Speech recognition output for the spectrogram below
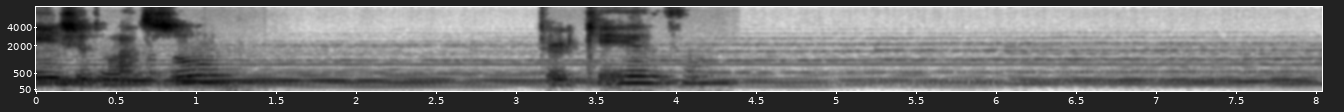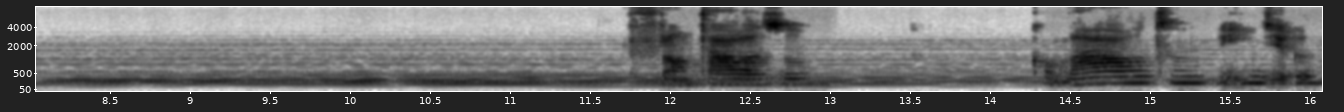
Laringe do azul, turquesa. Frontal azul, cobalto, índigo.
